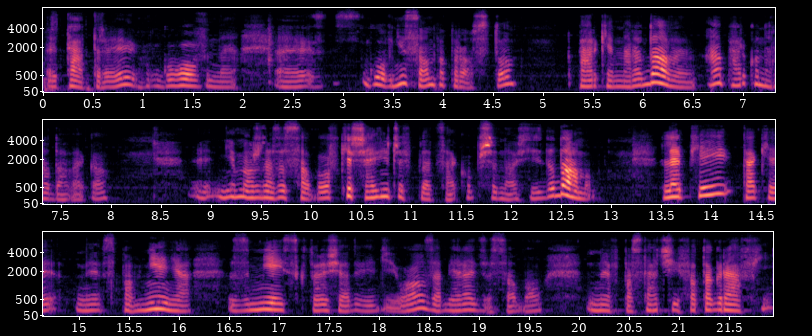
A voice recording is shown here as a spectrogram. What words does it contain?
e, Tatry główne, e, głównie są po prostu parkiem narodowym, a parku narodowego e, nie można ze sobą w kieszeni czy w plecaku przynosić do domu. Lepiej takie wspomnienia z miejsc, które się odwiedziło, zabierać ze sobą w postaci fotografii.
